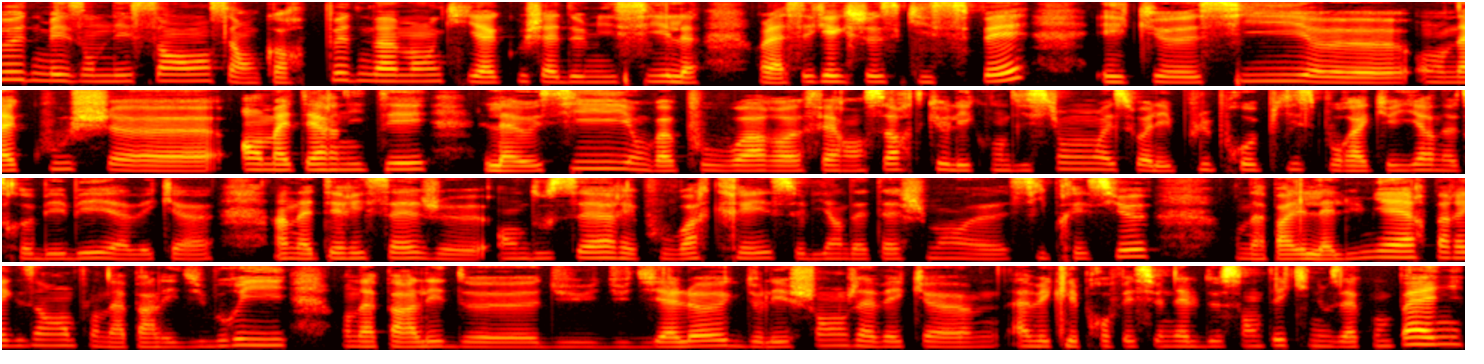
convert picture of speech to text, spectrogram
peu de maisons de naissance et encore peu de mamans qui accouchent à domicile. Voilà, c'est quelque chose qui se fait et que si on accouche en maternité, là aussi, on va pouvoir faire en sorte que les conditions soient les plus propices pour accueillir notre bébé avec un atterrissage en douceur et pouvoir créer ce lien d'attachement si précieux. On a parlé de la lumière, par exemple, on a parlé du bruit, on a parlé de, du, dialogue, de l'échange avec, avec les professionnels de santé qui nous accompagnent.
